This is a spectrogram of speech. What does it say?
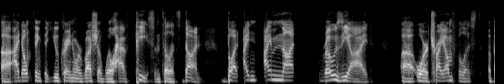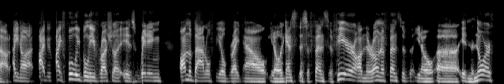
Uh, I don't think that Ukraine or Russia will have peace until it's done. But I I'm not rosy eyed. Uh, or triumphalist about. You know, I I fully believe Russia is winning on the battlefield right now, you know, against this offensive here, on their own offensive, you know, uh, in the north.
